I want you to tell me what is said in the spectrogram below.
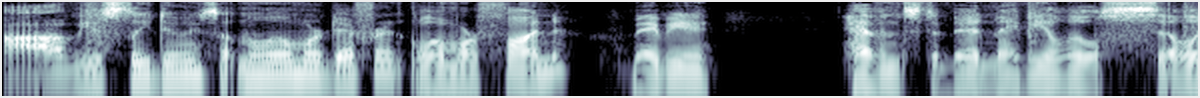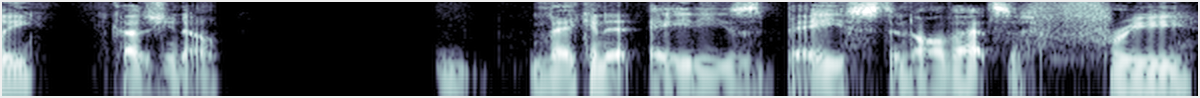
obviously doing something a little more different, a little more fun. Maybe, heavens to bid, maybe a little silly. Because, you know, making it 80s based and all that's a free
